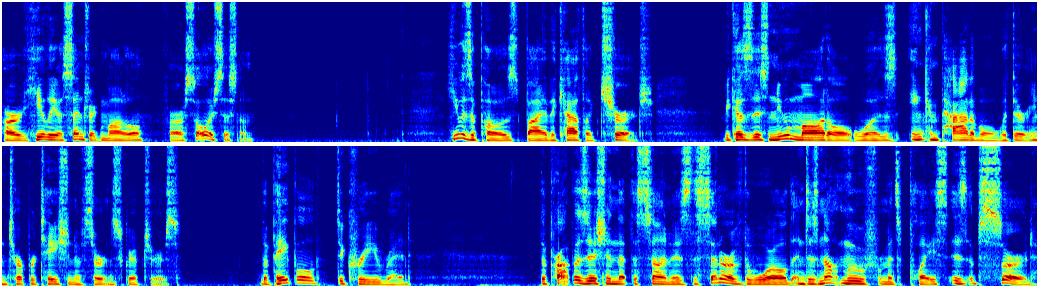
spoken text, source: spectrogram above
our heliocentric model for our solar system. He was opposed by the Catholic Church because this new model was incompatible with their interpretation of certain scriptures. The papal decree read The proposition that the sun is the center of the world and does not move from its place is absurd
